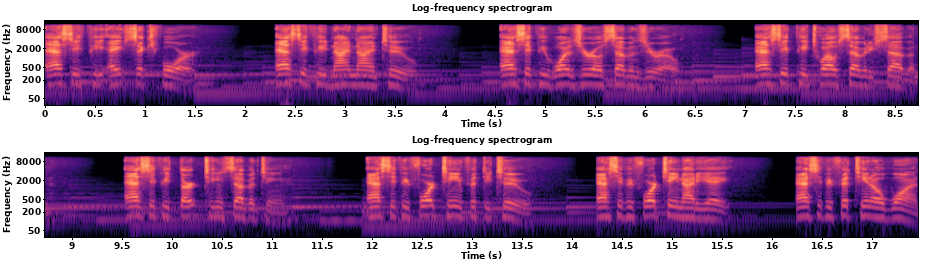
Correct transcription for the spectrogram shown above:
SCP-864 SCP-992 SCP-1070 SCP-1277 SCP-1317 SCP-1452 SCP-1498 SCP-1501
